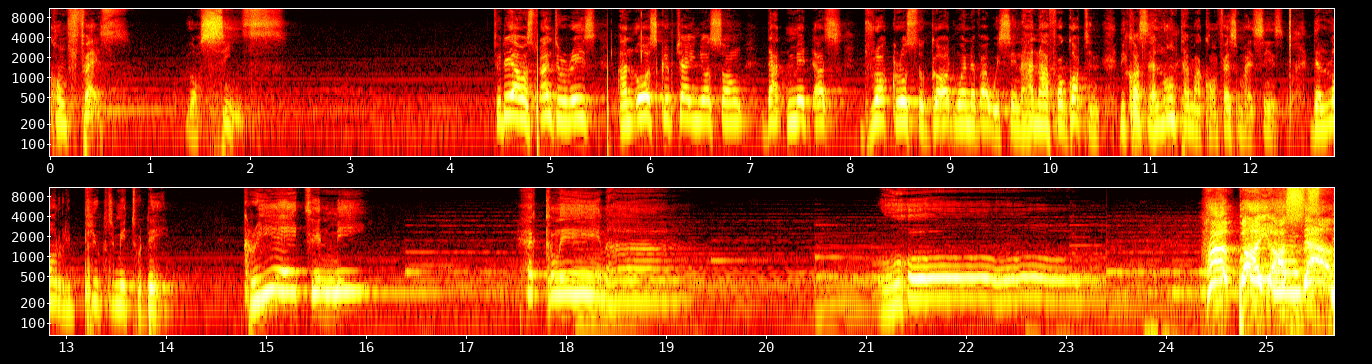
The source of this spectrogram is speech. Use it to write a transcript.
confess your sins Today I was trying to raise an old scripture in your song that made us draw close to God whenever we sin. And I've forgotten because a long time I confessed my sins. The Lord rebuked me today. Creating me a clean heart. Oh, humble yourself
